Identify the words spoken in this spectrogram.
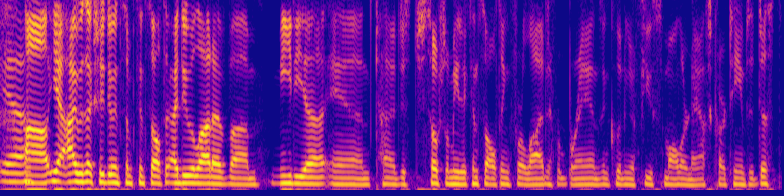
Yeah. uh, yeah. I was actually doing some consulting. I do a lot of um, media and kind of just social media consulting for a lot of different brands, including a few smaller NASCAR teams that just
